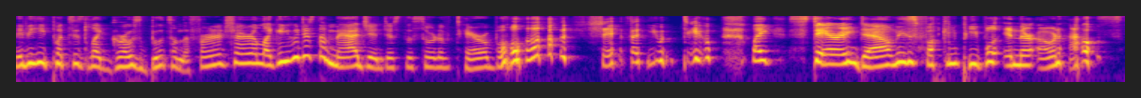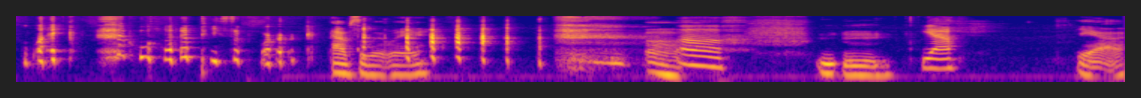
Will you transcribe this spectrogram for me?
maybe he puts his like gross boots on the furniture. Like you could just imagine just the sort of terrible shit that he would do. Like staring down these fucking people in their own house. Like what a piece of work. Absolutely. oh, Uh yeah. Yeah.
